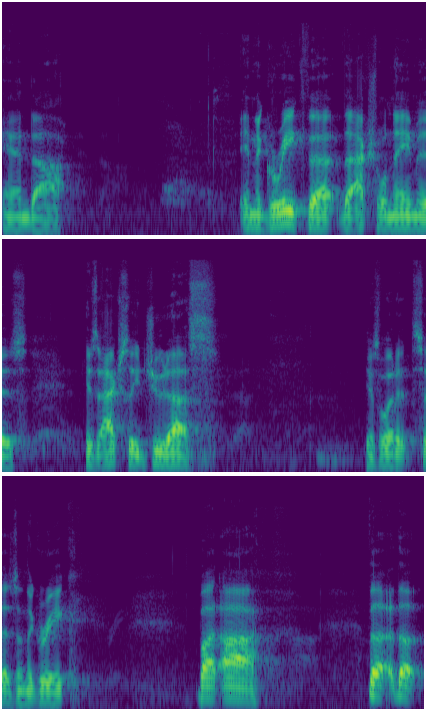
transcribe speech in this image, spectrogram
and uh, in the Greek, the, the actual name is, is actually Judas, is what it says in the Greek. But uh, the, the,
